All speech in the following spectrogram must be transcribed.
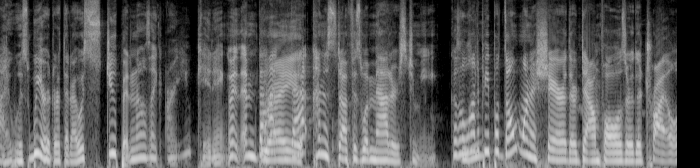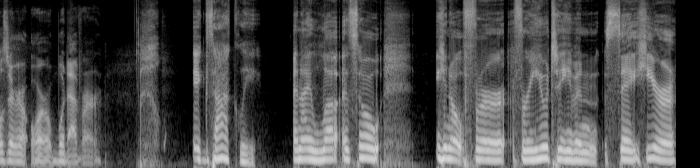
I was weird or that I was stupid. And I was like, are you kidding? And, that, Right. that kind of stuff is what matters to me. Because a lot of mm-hmm. people don't want to share their downfalls or their trials or, or whatever. Exactly. And I love so you know for for you to even say here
